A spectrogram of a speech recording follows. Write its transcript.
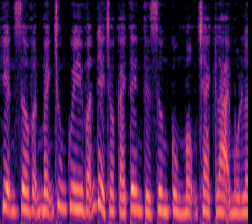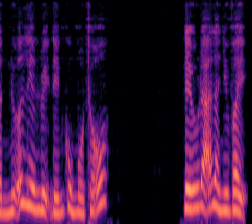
Hiện giờ vận mệnh trung quy vẫn để cho cái tên Từ Dương cùng Mộng Trạch lại một lần nữa liên lụy đến cùng một chỗ. Nếu đã là như vậy,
